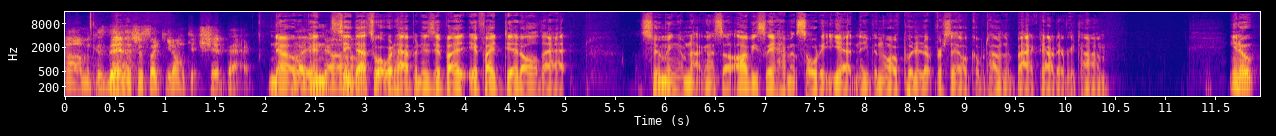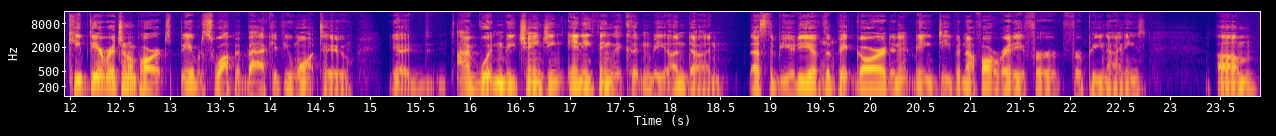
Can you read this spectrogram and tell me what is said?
um, because then it's just like you don't get shit back. No, Like, and see um, that's what would happen is if I if I did all that, assuming I'm not going to sell. Obviously, I haven't sold it yet, and even though I've put it up for sale a couple times, I've backed out every time. You know, keep the original parts, be able to swap it back if you want to. You know, I wouldn't be changing anything that couldn't be undone. That's the beauty of the pick guard and it being deep enough already for for P90s. Um,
